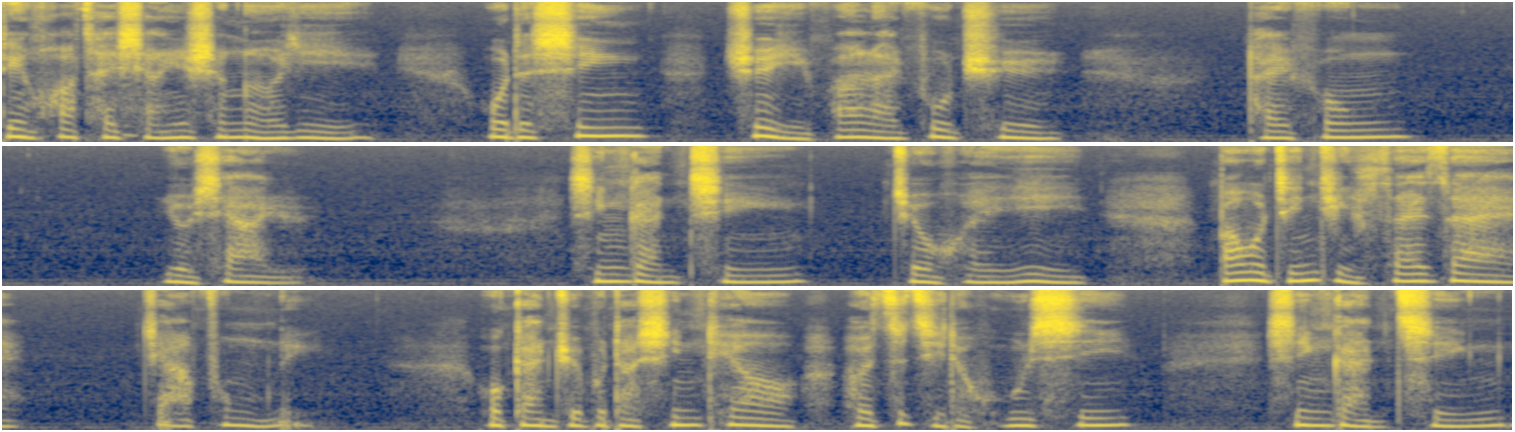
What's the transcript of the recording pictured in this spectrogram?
电话才响一声而已，我的心却已翻来覆去。台风又下雨，新感情旧回忆，把我紧紧塞在夹缝里，我感觉不到心跳和自己的呼吸。新感情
